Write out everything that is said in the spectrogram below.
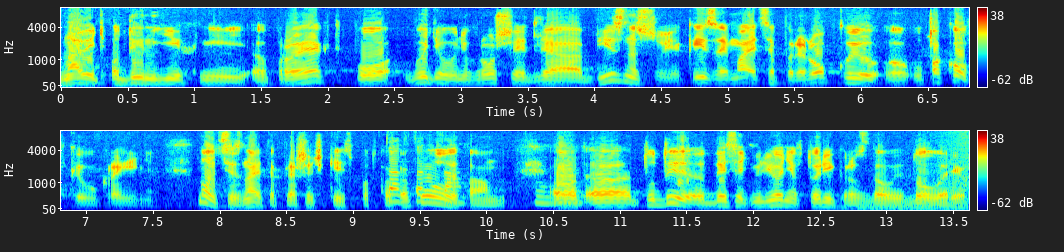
навіть один їхній е, проект по виділенню грошей для бізнесу, який займається переробкою е, упаковки в Україні. Ну ці знаєте, пляшечки з так, Кока-Коли там. От е, туди 10 мільйонів торік роздали доларів.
